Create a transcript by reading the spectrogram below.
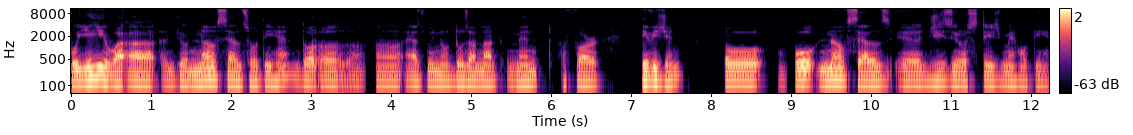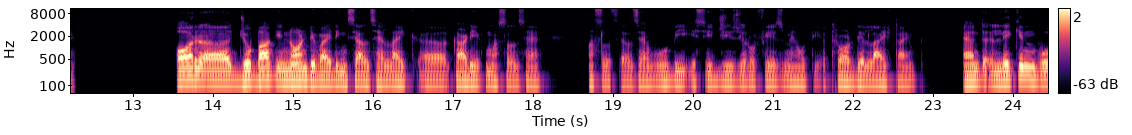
वो यही जो नर्व सेल्स होती हैं, though as we know those are not meant for division तो वो nerve cells G zero stage में होती हैं। और जो बाकी नॉन डिवाइडिंग सेल्स है लाइक कार्डियक मसल्स है मसल सेल्स है, वो भी इसी जी ज़ीरो फ़ेज़ में होती है थ्रू आउट देयर लाइफ टाइम एंड लेकिन वो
